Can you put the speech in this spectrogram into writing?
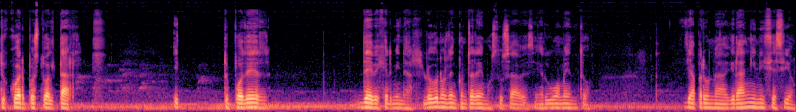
tu cuerpo es tu altar y tu poder debe germinar. Luego nos encontraremos, tú sabes, en algún momento, ya para una gran iniciación.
